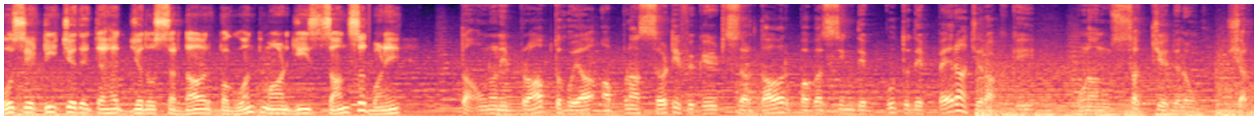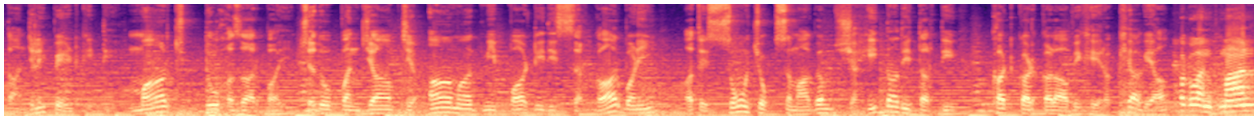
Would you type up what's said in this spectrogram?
ਉਸੇ ਟੀਚੇ ਦੇ ਤਹਿਤ ਜਦੋਂ ਸਰਦਾਰ ਭਗਵੰਤ ਮਾਨ ਜੀ ਸੰਸਦ ਬਣੇ, ਤਾਂ ਉਹਨਾਂ ਨੇ ਪ੍ਰਾਪਤ ਹੋਇਆ ਆਪਣਾ ਸਰਟੀਫਿਕੇਟ ਸਰਦਾਰ ਭਗਤ ਸਿੰਘ ਦੇ ਪੁੱਤ ਦੇ ਪੈਰਾਂ 'ਚ ਰੱਖ ਕੇ ਉਹਨਾਂ ਨੂੰ ਸੱਚੇ ਦਿਲੋਂ ਸ਼ਰਧਾਂਜਲੀ ਭੇਂਟ ਕੀਤੀ। ਮਾਰਚ 2022 ਜਦੋਂ ਪੰਜਾਬ 'ਚ ਆਮ ਆਦਮੀ ਪਾਰਟੀ ਦੀ ਸਰਕਾਰ ਬਣੀ ਅਤੇ ਸਹੁੰ ਚੁੱਕ ਸਮਾਗਮ ਸ਼ਹੀਦਾਂ ਦੀ ਧਰਤੀ ਖਟਕੜ ਕਲਾ ਵਿਖੇ ਰੱਖਿਆ ਗਿਆ, ਭਗਵੰਤ ਮਾਨ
